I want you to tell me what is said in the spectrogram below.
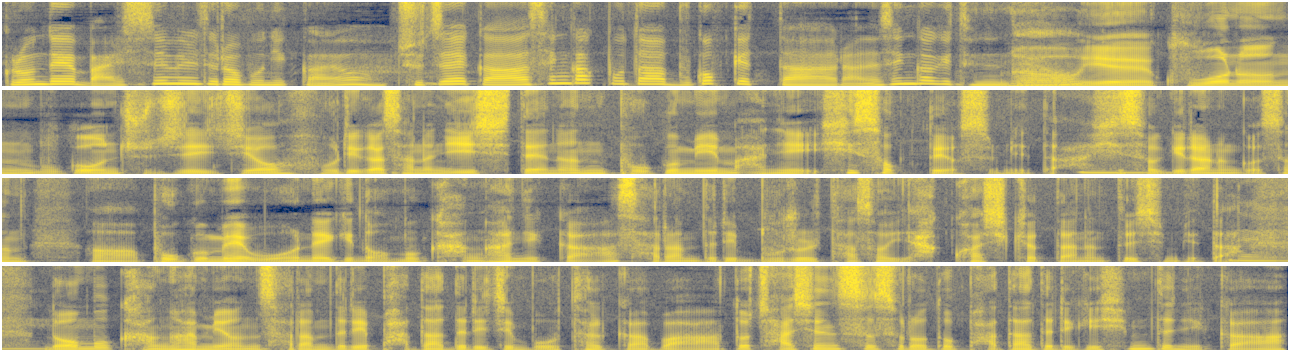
그런데 말씀을 들어보니까요. 주제가 생각보다 무겁겠다라는 생각이 드는데요. 어, 예, 구원은 무거운 주제이지요. 우리가 사는 이 시대는 복음이 많이 희석되었습니다. 음. 희석이라는 것은 어, 복음의 원액이 너무 강하니까 사람들이 물을 타서 약화시켰다는 뜻입니다. 네. 너무 강하면 사람들이 받아들이지 못할까봐 또 자신 스스로도 받아들이기 힘드니까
